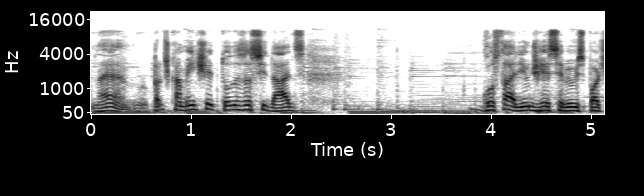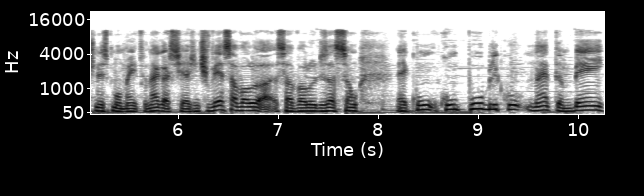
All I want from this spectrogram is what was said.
né? Praticamente todas as cidades gostariam de receber o esporte nesse momento, né, Garcia? A gente vê essa, valor, essa valorização é, com, com o público, né, também,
